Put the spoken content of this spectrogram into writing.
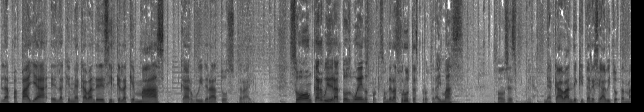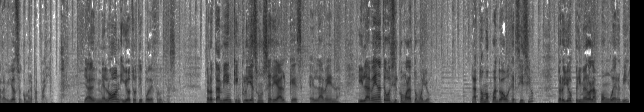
la papaya es la que me acaban de decir que es la que más carbohidratos trae. Son carbohidratos buenos porque son de las frutas, pero trae más. Entonces, mira, me acaban de quitar ese hábito tan maravilloso de comer papaya. Ya es melón y otro tipo de frutas. Pero también que incluyas un cereal que es la avena. Y la avena te voy a decir cómo la tomo yo. La tomo cuando hago ejercicio, pero yo primero la pongo a hervir.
